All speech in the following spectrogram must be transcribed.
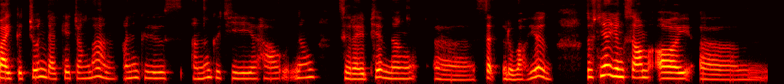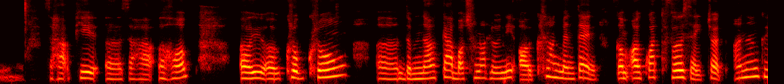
បៃកជនដែលគេចង់បានអានឹងគឺអានឹងគឺជាហៅនឹងសេរីភាពនិងសិទ្ធិរបស់យើងដូច្នេះយើងសូមឲ្យអឺសហភាពសហអឺរ៉ុបឲ្យគ្រប់គ្រងដំណើរការបោះឆ្នោតលើនេះឲ្យខ្លាំងមែនទែនកុំឲ្យគាត់ធ្វើស្អីចិត្តអានឹងគឺ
